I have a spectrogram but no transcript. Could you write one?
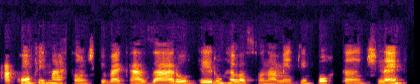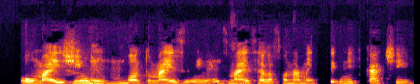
a confirmação de que vai casar ou ter um relacionamento importante, né? Ou mais de um. Uhum. Quanto mais linhas, uhum. mais relacionamento significativo.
